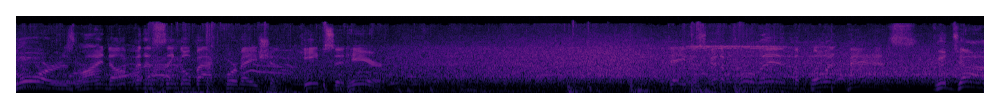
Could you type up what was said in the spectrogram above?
Gore's lined up in a single back formation. Keeps it here. Davis going to pull in the bullet pass. Good job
